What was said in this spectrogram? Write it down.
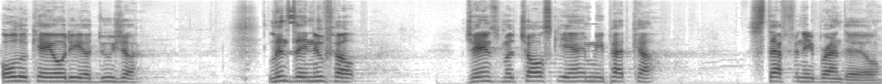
Olukaodi Aduja, Lindsay Neufeld, James Michalski, Amy Petka, Stephanie Brandale,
